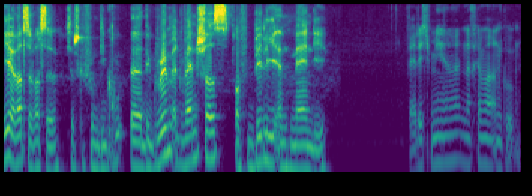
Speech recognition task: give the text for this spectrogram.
Hier, warte, warte, ich hab's gefunden. Die äh, The Grim Adventures of Billy and Mandy. Werde ich mir nachher mal angucken.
